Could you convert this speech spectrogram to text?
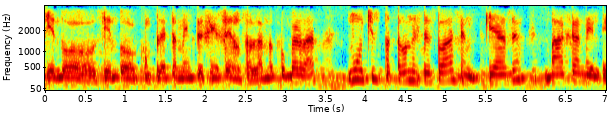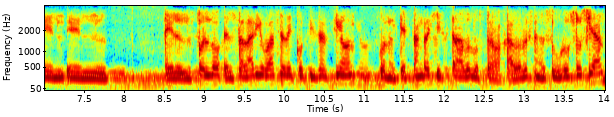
siendo, siendo completamente sinceros, hablando con verdad, muchos patrones esto hacen. ¿Qué hacen? Bajan el, el, el el sueldo, el salario base de cotización con el que están registrados los trabajadores en el Seguro Social.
